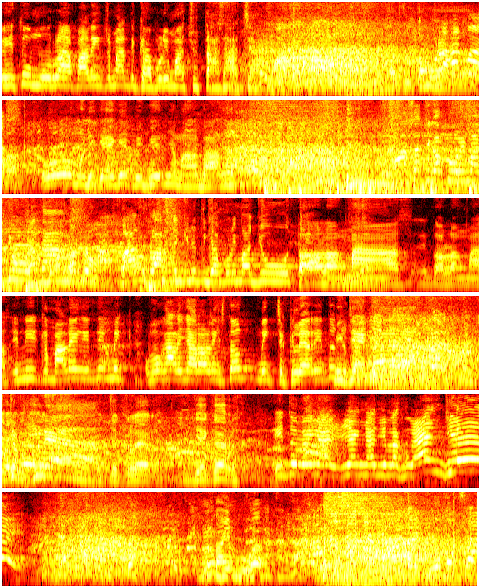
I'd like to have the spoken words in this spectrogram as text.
Itu murah paling cuma 35 juta saja. Kemurahan mas. Oh mau digeget bibirnya mahal banget. Masa 35 juta? Bener dong. Bahan plastik ini 35 juta. Tolong mas, tolong mas. Ini kemarin ini mic vokalnya Rolling Stone, Mick Jagger itu Mick juga- Jagger. Jegler. Jegler. Jagger. Itu loh yang, yang nyanyi lagu Anjay. Ngatain gua. Ngatain gua barusan.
